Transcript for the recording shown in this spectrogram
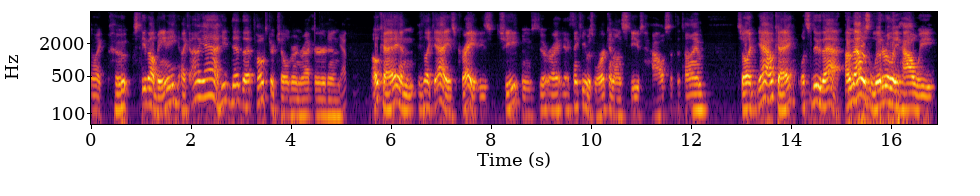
I'm like, who? Steve Albini? Like, oh, yeah, he did that Poster Children record. And Yep. Okay. And he's like, yeah, he's great. He's cheap and he's doing it right. I think he was working on Steve's house at the time. So like, yeah, okay, let's do that. And that was literally how we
